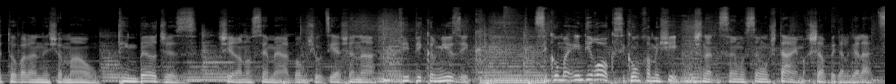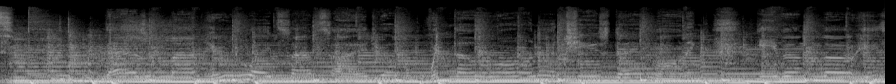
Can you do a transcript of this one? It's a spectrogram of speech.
עושה טוב על הנשמה הוא טים ברג'ז, שיר הנושא מהאלבום שהוציא השנה, טיפיקל מיוזיק. סיכום האינדי רוק, סיכום חמישי לשנת 2022, עכשיו בגלגלצ. Even though he's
